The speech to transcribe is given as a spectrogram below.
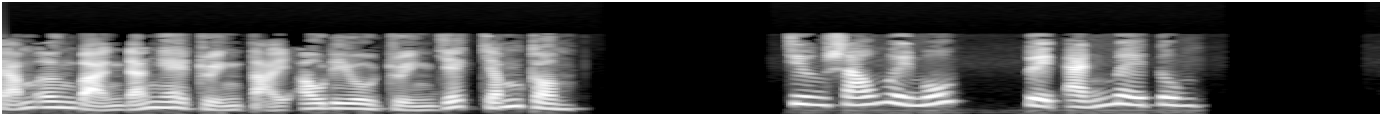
Cảm ơn bạn đã nghe truyện tại audio truyện z.com. Chương 61, Tuyệt ảnh mê tung.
